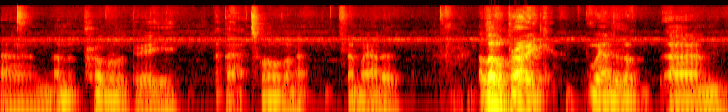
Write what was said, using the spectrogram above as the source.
um, and probably about twelve on it. Then we had a a little break. We ended up um,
